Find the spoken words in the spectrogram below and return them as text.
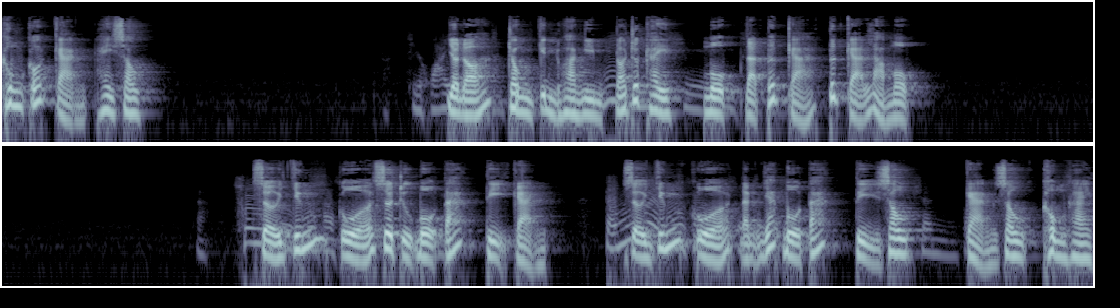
không có cạn hay sâu. Do đó, trong Kinh Hoa Nghiêm nói rất hay, một là tất cả, tất cả là một. Sở chứng của Sơ trụ Bồ Tát thì cạn. Sở chứng của Đẳng Giác Bồ Tát thì sâu, cạn sâu không hai.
